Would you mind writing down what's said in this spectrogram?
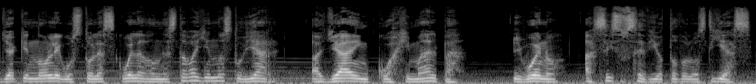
ya que no le gustó la escuela donde estaba yendo a estudiar, allá en Coajimalpa. Y bueno, así sucedió todos los días.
